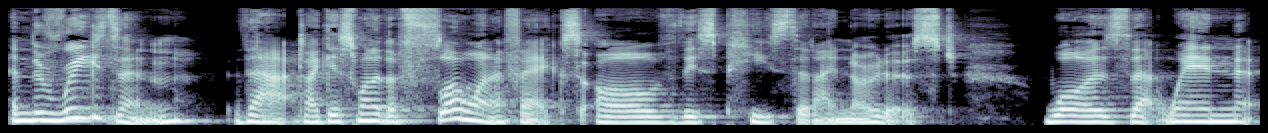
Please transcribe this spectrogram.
And the reason that I guess one of the flow on effects of this piece that I noticed was that when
